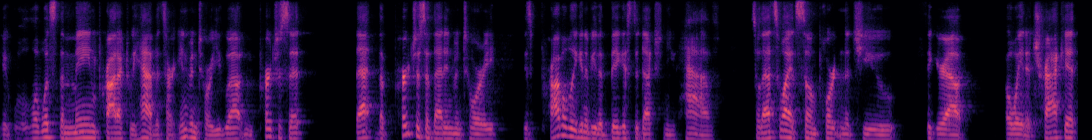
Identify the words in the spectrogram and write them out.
it- what's the main product we have? It's our inventory. You go out and purchase it. That the purchase of that inventory is probably going to be the biggest deduction you have. So that's why it's so important that you figure out a way to track it.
